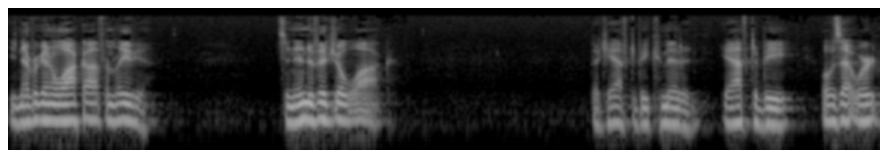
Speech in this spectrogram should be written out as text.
He's never going to walk off and leave you. It's an individual walk. But you have to be committed. You have to be, what was that word?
